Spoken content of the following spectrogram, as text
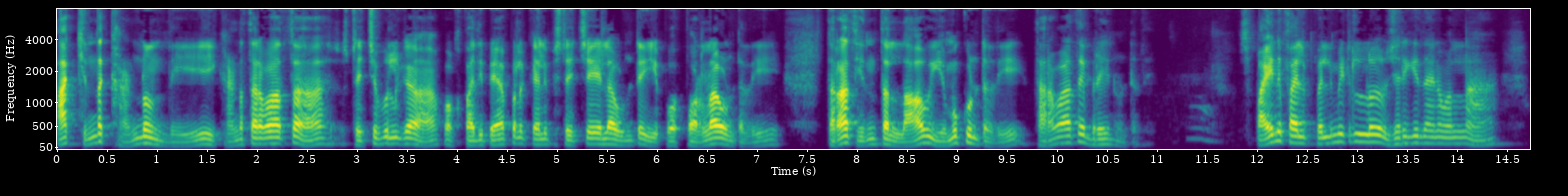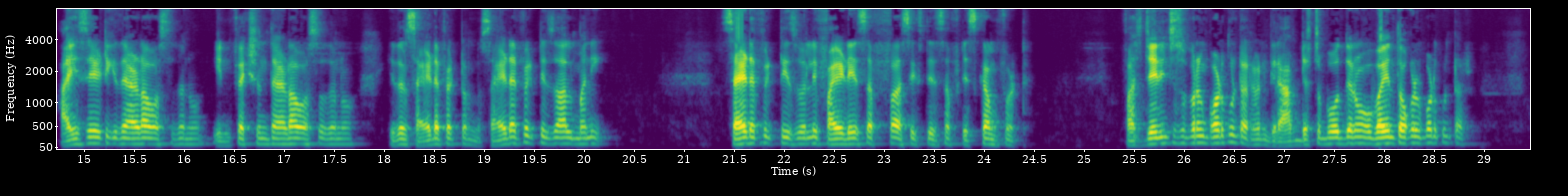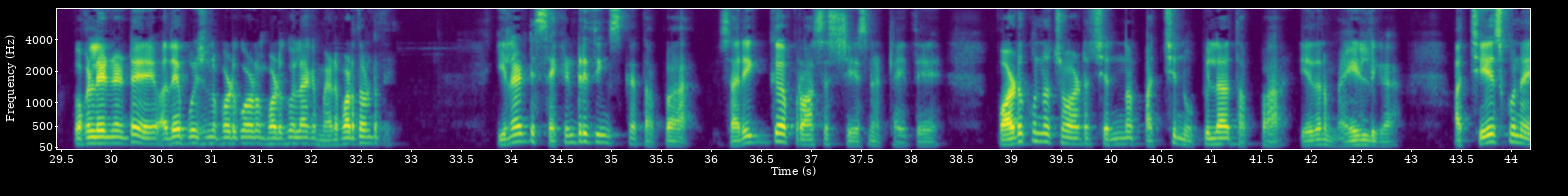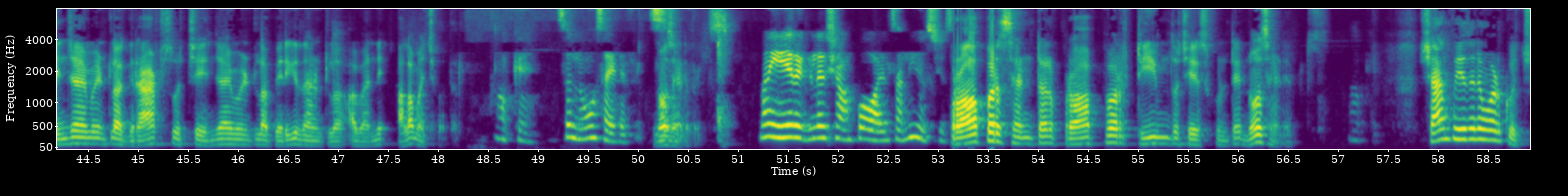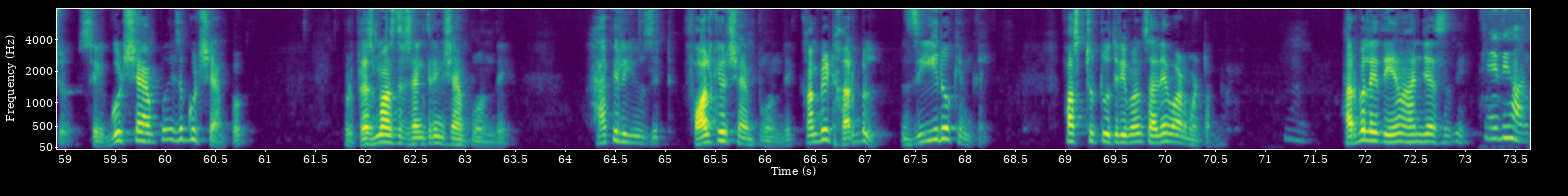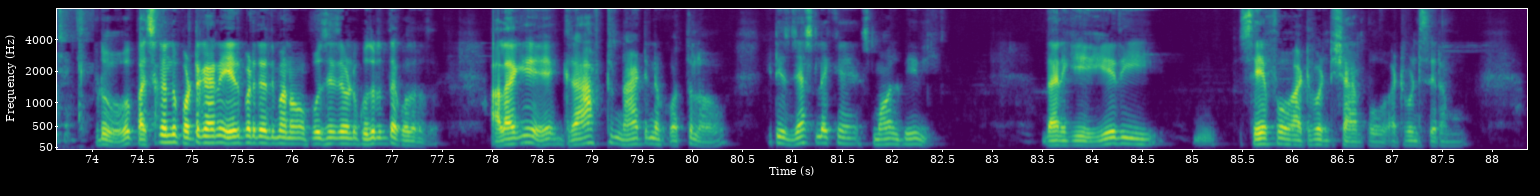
ఆ కింద కండ ఉంది. కండ తర్వాత స్ట్రెచబుల్గా ఒక పది పేపర్లు కలిపి స్ట్రెచ్ అయ్యేలా ఉంటే పొరలా ఉంటుంది. తర్వాత ఇంత లావు ఎముక ఉంటుంది తర్వాతే బ్రెయిన్ ఉంటుంది. పైన ఫైవ్ మిల్లీమీటర్లో జరిగే దాని వలన ఐసైట్కి తేడా వస్తుందనో ఇన్ఫెక్షన్ తేడా వస్తుందనో ఏదైనా సైడ్ ఎఫెక్ట్ ఉంది side effect is all money. Side effect is only five days of six days of discomfort. First day నుంచి శుభ్రంగా పడుకుంటారు. కానీ గ్రాఫ్ డిస్టర్బ్ అవుద్దేనో ఒక భయంతో ఒకళ్ళు పడుకుంటారు. ఒకళ్ళు ఏంటంటే అదే పొజిషన్లో పడుకోవడం పడుకోలేక మెడ పడుతుంటుంది ఇలాంటి సెకండరీ థింగ్స్ తప్ప సరిగ్గా ప్రాసెస్ చేసినట్లయితే పడుకున్న చోట చిన్న పచ్చి నొప్పిలా తప్ప ఏదైనా మైల్డ్గా ఆ చేసుకున్న ఎంజాయ్మెంట్లో ఆ గ్రాఫ్ట్స్ వచ్చే ఎంజాయ్మెంట్లో పెరిగి దాంట్లో అవన్నీ అలా మర్చిపోతారు. Okay. So no side effects no side effects మనం ఏ రెగ్యులర్ షాంపూ ఆయిల్స్ అన్ని యూస్ చేస్తాం. ప్రాపర్ సెంటర్ ప్రాపర్ టీమ్తో చేసుకుంటే నో సైడ్ ఎఫెక్ట్స్ షాంపూ ఏదైనా వాడుకోవచ్చు. Say good shampoo is a good shampoo. ఇప్పుడు ప్రెస్మాస్టర్ స్ట్రెంగ్ షాంపూ ఉంది. Happily use it. Fallcure shampoo ఉంది. Complete herbal zero chemical. First two three months అదే వాడమంటాం హర్బల్ అయితే ఏం హాని చేస్తుంది? ఇప్పుడు పసికందు పుట్టగానే ఏది పడితే అది మనం పూసేసేవాడి కుదురుతా కుదరదు. అలాగే గ్రాఫ్ట్ నాటిన కొత్తలో it is just like a small baby. దానికి ఏది సేఫో అటువంటి షాంపూ అటువంటి సిరము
